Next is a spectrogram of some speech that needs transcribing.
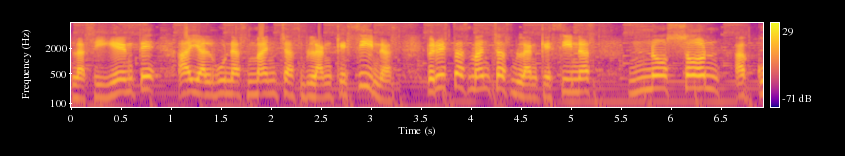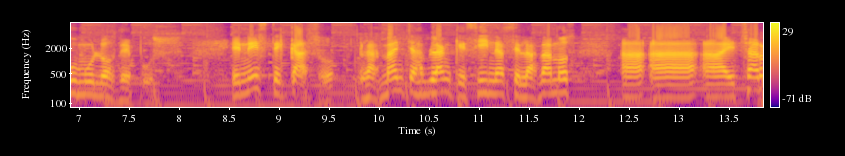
La siguiente, hay algunas manchas blanquecinas, pero estas manchas blanquecinas no son acúmulos de pus. En este caso, las manchas blanquecinas se las vamos a, echar,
